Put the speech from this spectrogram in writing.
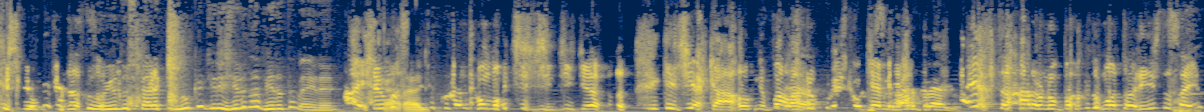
Cuspir um pedaço. Incluindo os caras que nunca dirigiram na vida também, né? Aí você Caralho. encontrou um monte de de indiano que tinha carro, e falaram com eles qualquer merda. Aí entraram no banco do motorista, saíram.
